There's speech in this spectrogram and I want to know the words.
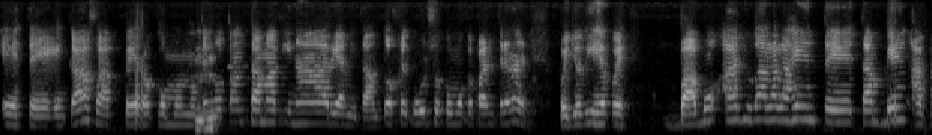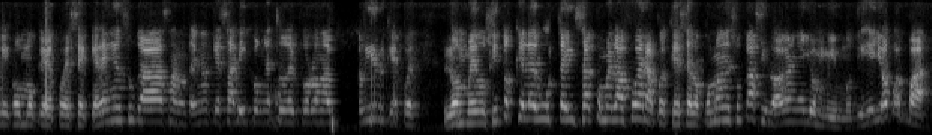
este, en casa, pero como no tengo tanta maquinaria ni tantos recursos como que para entrenar, pues yo dije, pues vamos a ayudar a la gente también a que como que pues se queden en su casa, no tengan que salir con esto del coronavirus, que pues los menucitos que les gusta irse a comer afuera, pues que se lo coman en su casa y lo hagan ellos mismos. Dije yo, papá,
